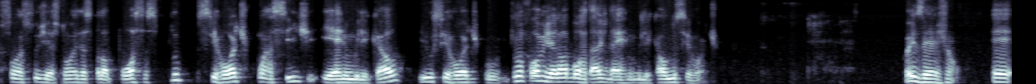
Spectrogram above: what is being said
são as sugestões, as propostas para o cirrótico com ascite e hernia umbilical e o cirrótico, de uma forma geral, a abordagem da hernia umbilical no cirrótico? Pois é, João. É,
